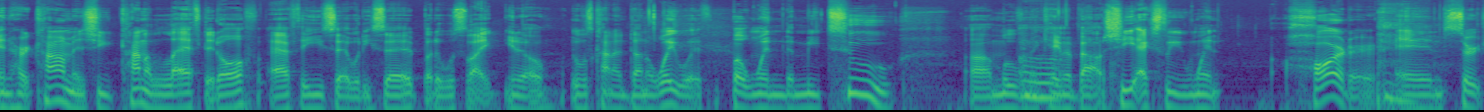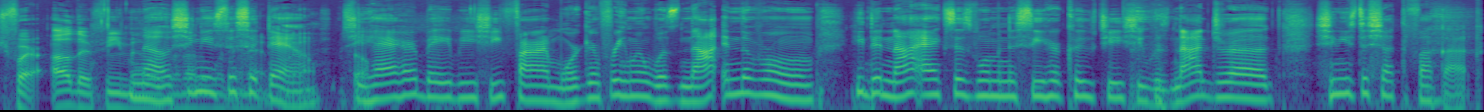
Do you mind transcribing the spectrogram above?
in her comments, she kind of laughed it off after he said what he said, but it was like you know it was kind of done away with. But when the Me Too uh, movement Mm. came about, she actually went harder and search for other females. no, she needs to sit down. know, She had her baby. She fine. Morgan Freeman was not in the room. He did not ask this woman to see her coochie. She was not drugged. She needs to shut the fuck up.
